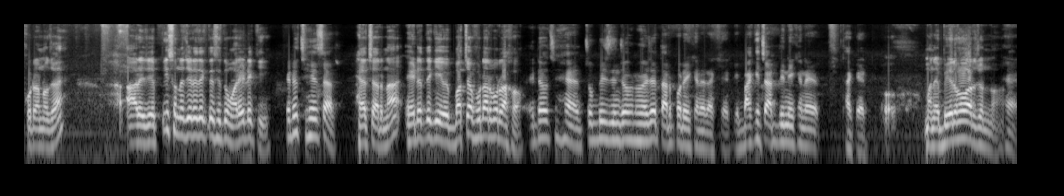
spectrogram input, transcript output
ফোটানো যায়। আর এই যে পিছনে যেটা দেখতেছি তোমার এটা কি? এটা হচ্ছে হেসার হ্যাচার না? এটাতে কি বাচ্চা ফোটার পর রাখো? এটা হচ্ছে হ্যাঁ চব্বিশ দিন যখন হয়ে যায় তারপরে এখানে রাখি আর কি। বাকি চার দিন এখানে থাকে আর কি। মানে বের হওয়ার জন্য? হ্যাঁ।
